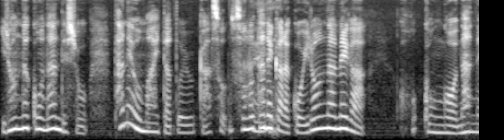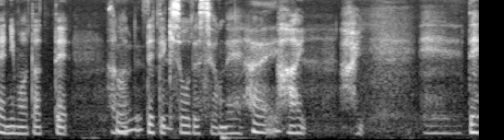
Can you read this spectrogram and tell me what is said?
いろんなこうなんでしょう種をまいたというかそその種からこういろんな芽が今後何年にもわたってあの、ね、出てきそうですよね。はい、はい。はい。えー、で、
